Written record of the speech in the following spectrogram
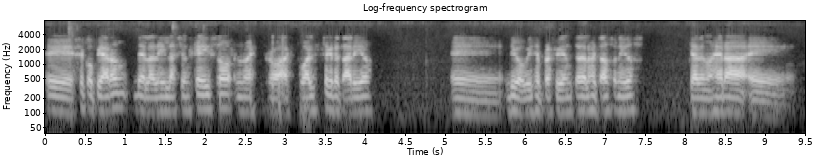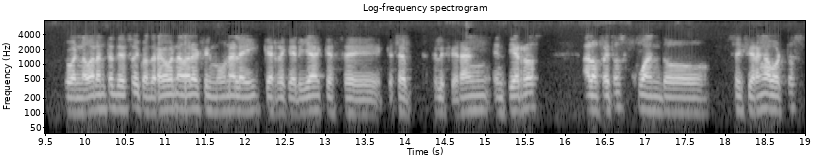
eh, se copiaron de la legislación que hizo nuestro actual secretario, eh, digo, vicepresidente de los Estados Unidos, que además era eh, gobernador antes de eso, y cuando era gobernador él firmó una ley que requería que se, que se, que se le hicieran entierros a los fetos cuando se hicieran abortos.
